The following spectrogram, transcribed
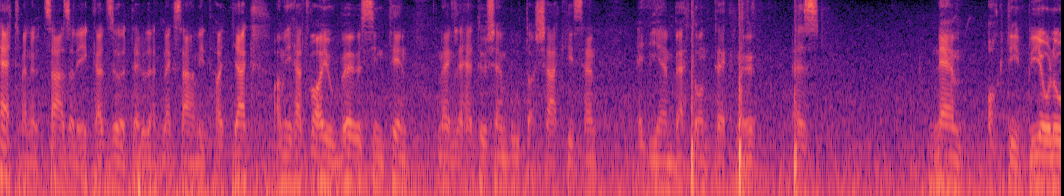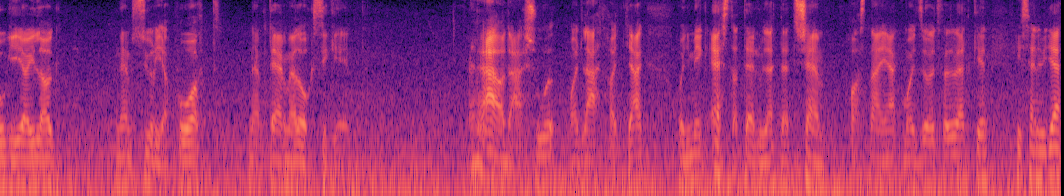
75%-át zöld területnek számíthatják, ami hát valljuk be őszintén meglehetősen butaság, hiszen egy ilyen betonteknő, ez nem aktív biológiailag, nem szűri a port, nem termel oxigént. Ráadásul, majd láthatják, hogy még ezt a területet sem használják majd zöld felületként, hiszen ugye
